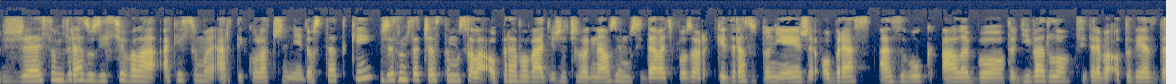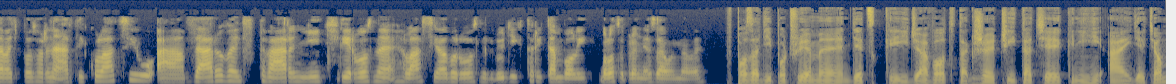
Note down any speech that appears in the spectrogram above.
že som zrazu zisťovala, aké sú moje artikulačné nedostatky, že som sa často musela opravovať, že človek naozaj musí dávať pozor, keď zrazu to nie je, že obraz a zvuk alebo to divadlo, si treba o to viac dávať pozor na artikuláciu a zároveň stvárniť tie rôzne hlasy alebo rôznych ľudí, ktorí tam boli. Bolo to pre mňa zaujímavé. V pozadí počujeme detský javot, takže čítate knihy aj deťom?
